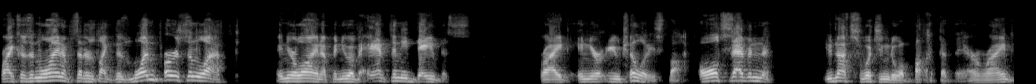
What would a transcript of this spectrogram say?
right? Because in lineups there's like there's one person left in your lineup and you have Anthony Davis, right, in your utility spot. All seven, you're not switching to Ibaka there, right?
